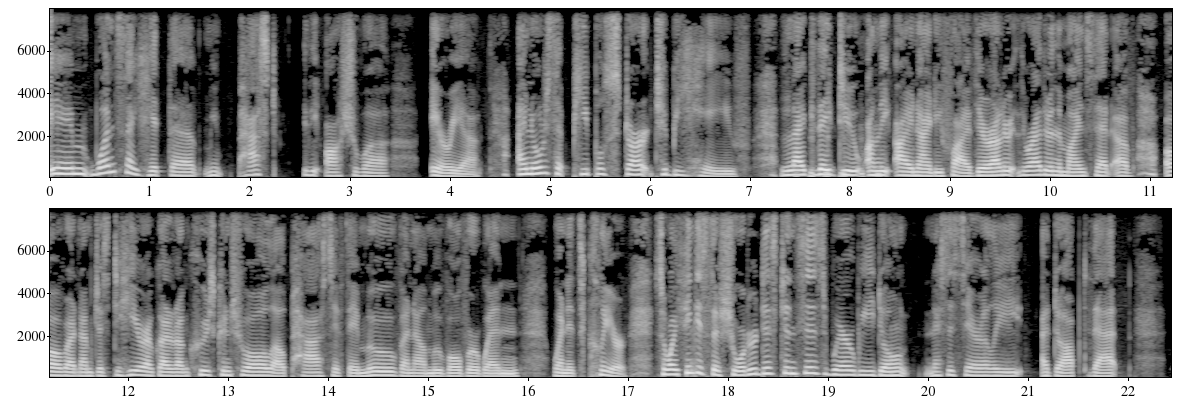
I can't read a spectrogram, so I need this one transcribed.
um, once I hit the past the Oshawa area, I notice that people start to behave like they do on the I ninety five. They're either, they're either in the mindset of, oh right, I'm just here. I've got it on cruise control. I'll pass if they move, and I'll move over when when it's clear. So I think it's the shorter distances where we don't necessarily adopt that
